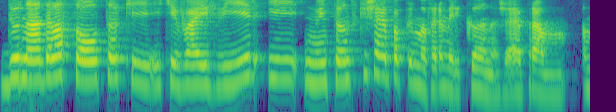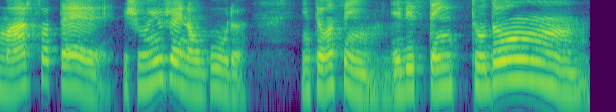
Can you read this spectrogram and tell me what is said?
do nada ela solta que, que vai vir e, no entanto, que já é para primavera americana, já é para março até junho já inaugura. Então, assim, hum. eles têm todo um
